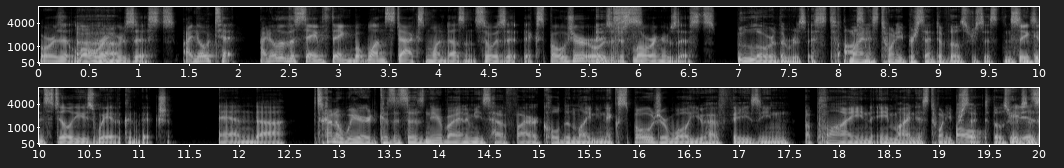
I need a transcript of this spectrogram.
Or is it lowering uh, resists? I know te- I know they're the same thing, but one stacks and one doesn't. So is it exposure or is it just lowering resists? Lower the resist. Awesome. Minus 20% of those resistances. So you can still use Wave of Conviction. And uh, it's kind of weird because it says nearby enemies have fire, cold, and lightning exposure while you have phasing, applying a minus 20% oh, to those resistance. It is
